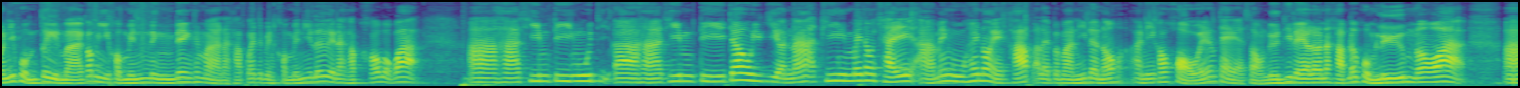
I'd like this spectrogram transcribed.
วันนี้ผมตื่นมาก็มีคอมเมนต์หนึ่งเด้งขึ้นมานะครับ ก็จะเป็นคอมเมนต์นี้เลยนะครับเขาบอกว่าอ่าหาทีมตีงูอ่าหาทีมตีเจ้ายูกิออนนะที่ไม่ต้องใช้อ่าแม่งูให้หน่อยครับ อะไรประมาณนี้เลยเนาะอันนี้เขาขอไว้ตั้งแต่ 2 เดือนที่แล้วแล้วนะครับ แล้วผมลืมเนาะว่าอ่า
